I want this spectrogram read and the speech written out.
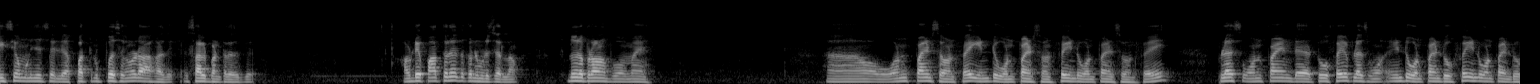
ஈஸியாக முடிஞ்சிச்சு இல்லையா? பத்து முப்பது செகண்டோட ஆகாது. சால்வ் பண்ணுறதுக்கு அப்படியே பார்த்தோன்னே இது கண்டுபிடிச்சிடலாம். இன்னொரு ப்ராப்ளம் போவோமே one point seven five into one point seven five into one point seven five plus one point two five plus one into one point two five into one point two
